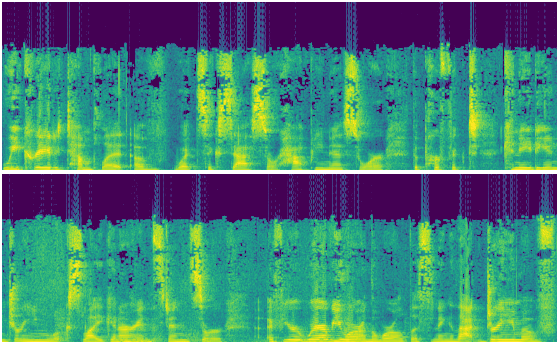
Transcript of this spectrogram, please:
we create a template of what success or happiness or the perfect Canadian dream looks like in our Mm-hmm. instance, or if you're wherever you are in the world listening, that dream of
